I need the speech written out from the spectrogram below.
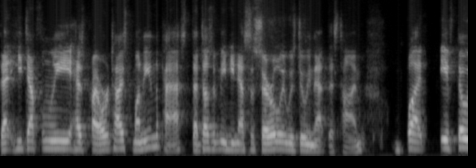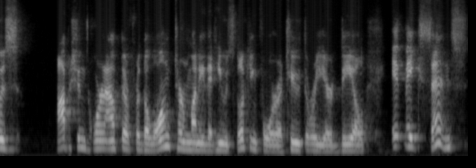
that he definitely has prioritized money in the past. That doesn't mean he necessarily was doing that this time. But if those options weren't out there for the long term money that he was looking for, a two, three year deal, it makes sense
